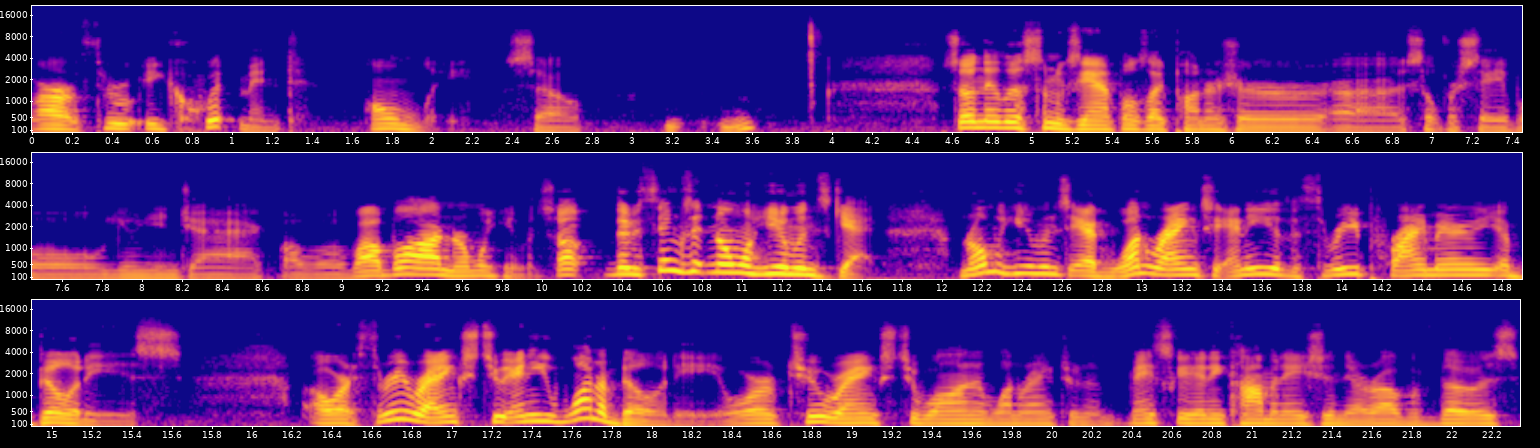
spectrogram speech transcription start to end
are through equipment only. So, mm-hmm. So then they list some examples like Punisher, uh, Silver Sable, Union Jack, blah blah blah blah. Normal humans. So the things that normal humans get. Normal humans add one rank to any of the three primary abilities or three ranks to any one ability, or two ranks to one and one rank to basically any combination thereof of those,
